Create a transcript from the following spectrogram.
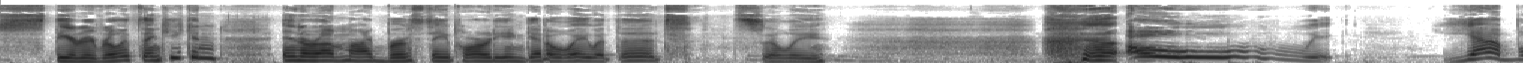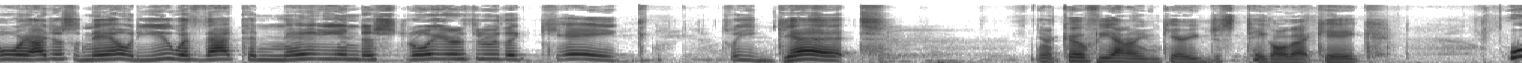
Theory really think he can interrupt my birthday party and get away with it? Silly. oh! Yeah, boy, I just nailed you with that Canadian destroyer through the cake. That's what you get. You know, Kofi, I don't even care. You can just take all that cake. Woo!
